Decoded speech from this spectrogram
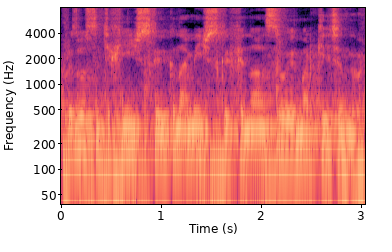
производственно-технической, экономической, финансовой и маркетинговой.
